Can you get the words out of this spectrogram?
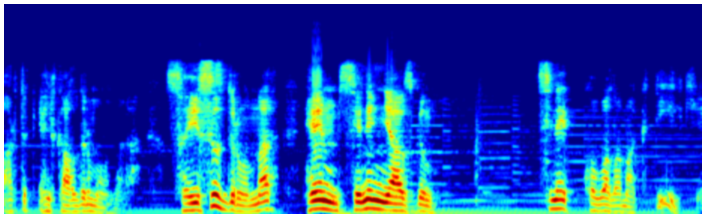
Artık el kaldırma onlara. Sayısızdır onlar. Hem senin yazgın sinek kovalamak değil ki.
